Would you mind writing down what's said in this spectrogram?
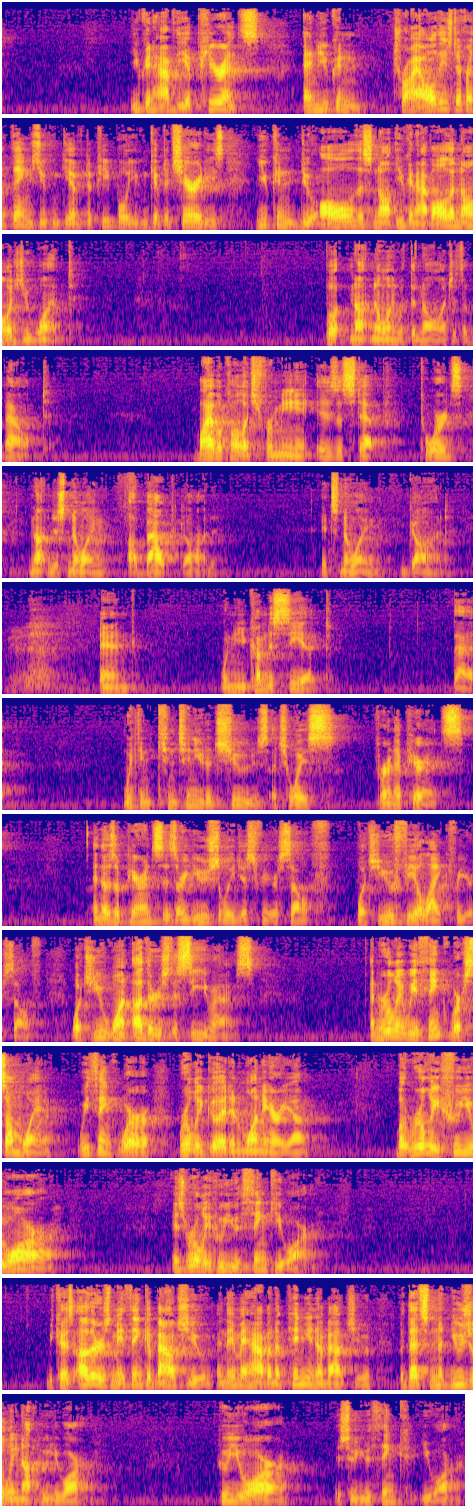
You can have the appearance and you can try all these different things. You can give to people, you can give to charities, you can do all this, you can have all the knowledge you want, but not knowing what the knowledge is about. Bible college for me is a step towards not just knowing about God it's knowing God. And when you come to see it, that we can continue to choose a choice for an appearance. And those appearances are usually just for yourself, what you feel like for yourself, what you want others to see you as. And really, we think we're some way, we think we're really good in one area, but really, who you are is really who you think you are. Because others may think about you and they may have an opinion about you, but that's usually not who you are. Who you are is who you think you are.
